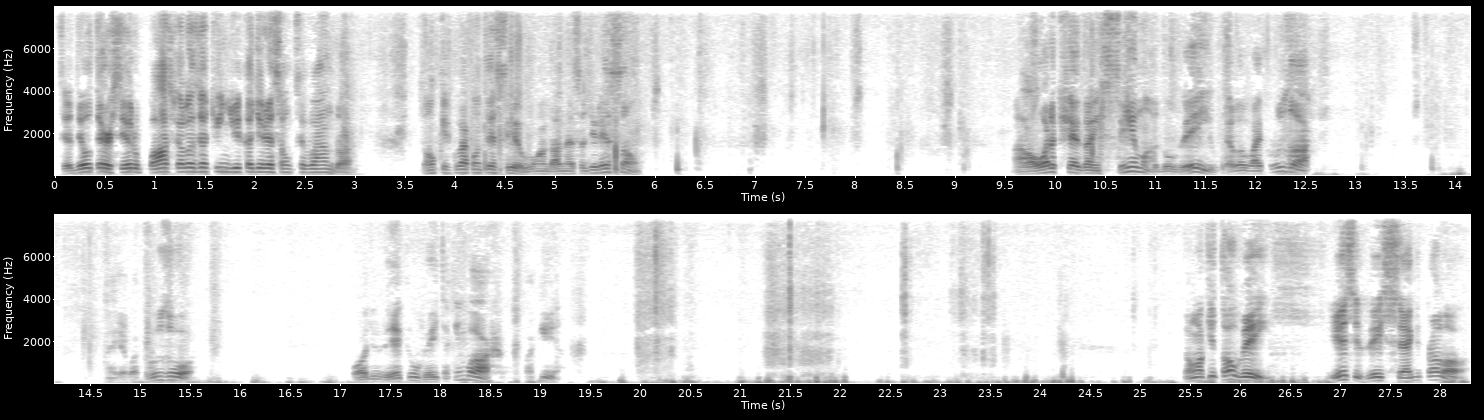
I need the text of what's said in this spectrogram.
Você deu o terceiro passo, ela já te indica a direção que você vai andar. Então o que, que vai acontecer? Eu vou andar nessa direção. A hora que chegar em cima do veio, ela vai cruzar. Aí ela cruzou. Pode ver que o veio está aqui embaixo. Tá aqui. Então aqui está o veio. Esse veio segue para lá.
